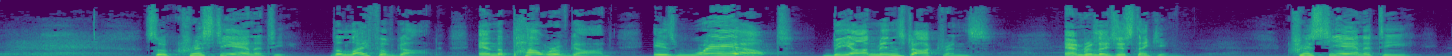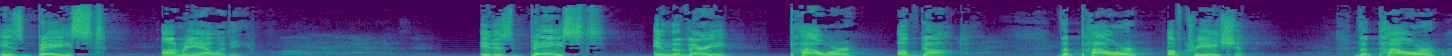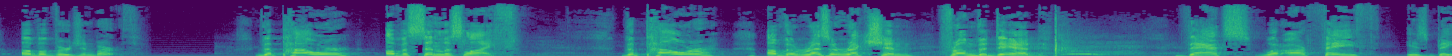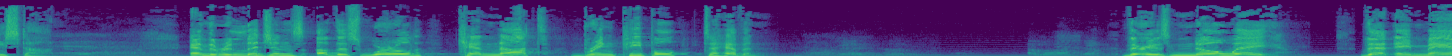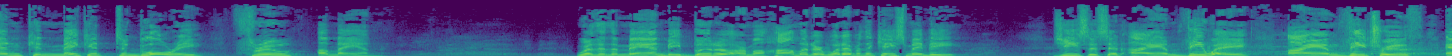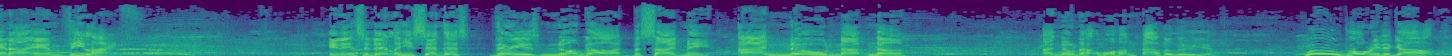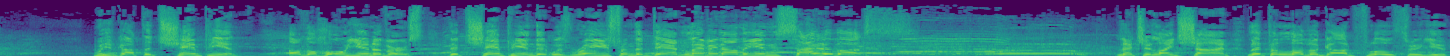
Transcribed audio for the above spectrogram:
So Christianity, the life of God, and the power of God is way out beyond men's doctrines and religious thinking. Christianity is based on reality. It is based in the very power of God, the power of creation, the power of a virgin birth, the power of a sinless life, the power of the resurrection from the dead. That's what our faith is based on. And the religions of this world cannot bring people to heaven. There is no way that a man can make it to glory through a man. Whether the man be Buddha or Muhammad or whatever the case may be, Jesus said, I am the way, I am the truth, and I am the life. And incidentally, he said this There is no God beside me. I know not none. I know not one. Hallelujah. Woo! Glory to God. We've got the champion of the whole universe, the champion that was raised from the dead, living on the inside of us. Let your light shine. Let the love of God flow through you.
